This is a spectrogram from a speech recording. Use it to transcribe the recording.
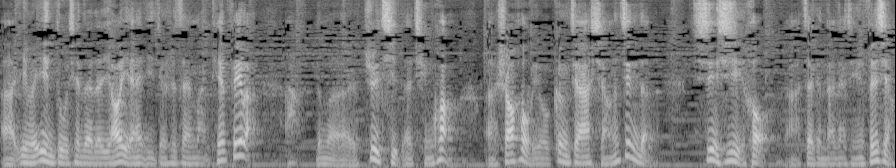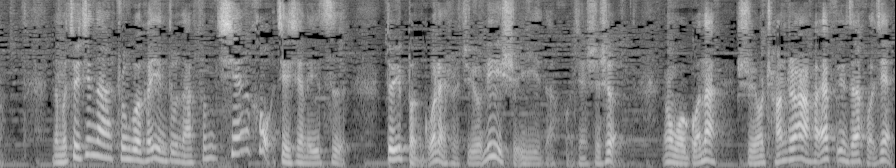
啊，因为印度现在的谣言已经是在满天飞了啊。那么具体的情况啊，稍后有更加详尽的信息以后啊，再跟大家进行分享。那么最近呢，中国和印度呢分先后进行了一次对于本国来说具有历史意义的火箭试射。那么我国呢，使用长征二号 F 运载火箭，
